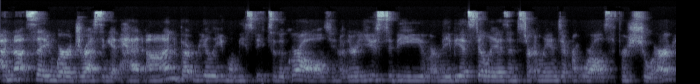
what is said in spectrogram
I'm not saying we're addressing it head on, but really when we speak to the girls, you know, there used to be, or maybe it still is, and certainly in different worlds for sure,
